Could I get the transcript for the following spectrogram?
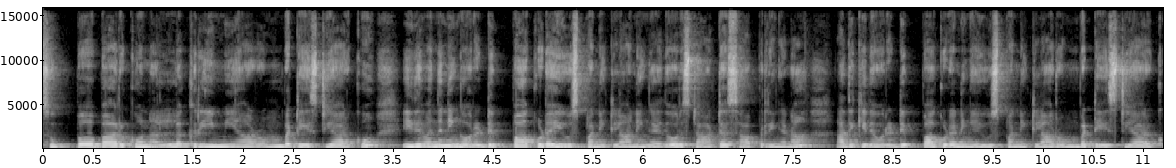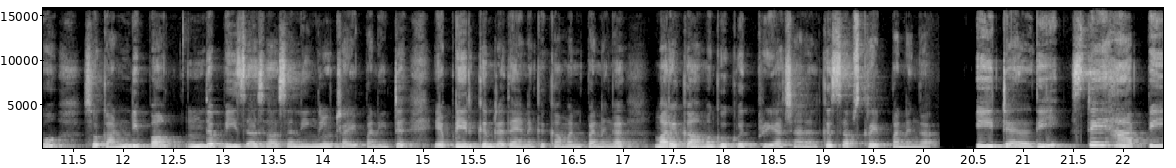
சூப்பர்பாக இருக்கும். நல்ல க்ரீமியாக ரொம்ப டேஸ்டியாக இருக்கும். இது வந்து நீங்கள் ஒரு டிப்பாக கூட யூஸ் பண்ணிக்கலாம். நீங்கள் ஏதோ ஒரு ஸ்டார்டர் சாப்பிட்றீங்கன்னா அதுக்கு இதை ஒரு டிப்பாக கூட நீங்கள் யூஸ் பண்ணிக்கலாம். ரொம்ப டேஸ்டியாக இருக்கும். ஸோ கண்டிப்பாக இந்த பீஸா சாஸை நீங்களும் ட்ரை பண்ணிவிட்டு எப்படி இருக்குன்றதை எனக்கு கமெண்ட் பண்ணுங்கள் மறக்காமல் குக் வித் பிரியா சேனலுக்கு சப்ஸ்கிரைப் பண்ணுங்கள் ஈட் ஹெல்தி ஸ்டே ஹாப்பி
